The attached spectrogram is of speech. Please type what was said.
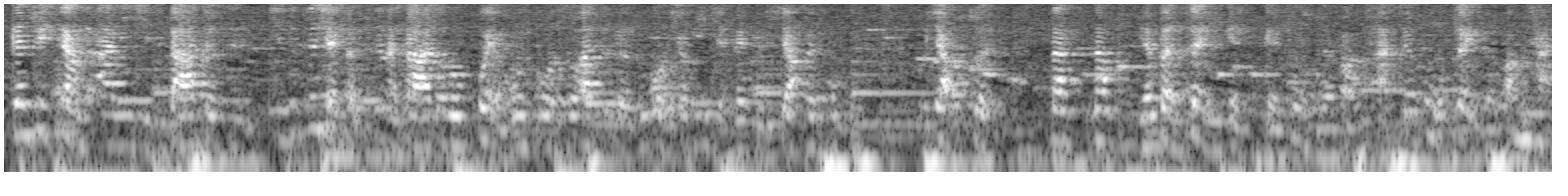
根据这样的案例，其实大家就是其实之前粉丝们大家都会有问过说啊，这个如果兄弟姐妹不孝，对父母不孝顺，那那原本赠与给给父母的房产，就父母赠与的房产，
